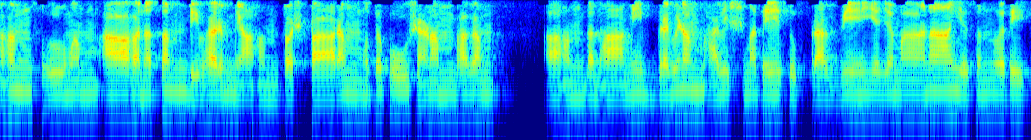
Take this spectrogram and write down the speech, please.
अहं सोमम् आहनसं बिभर्म्यहं त्वष्टारम् उत पूषणं भगम्। अहं दधामि द्रविणं हविष्मते सुप्रव्ये यजमानाय सुन्वते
